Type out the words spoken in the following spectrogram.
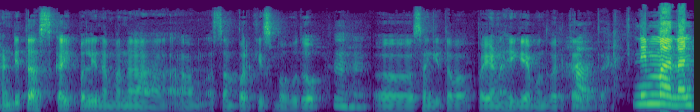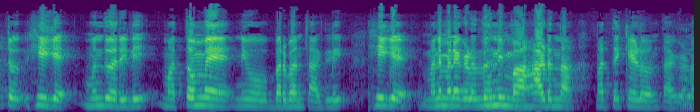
ಖಂಡಿತ ಸ್ಕೈಪ್ ಅಲ್ಲಿ ನಮ್ಮನ್ನ ಸಂಪರ್ಕಿಸಬಹುದು. ಸಂಗೀತ ಪಯಣ ಹೀಗೆ ಮುಂದುವರಿತಾ ಇರುತ್ತೆ. ನಿಮ್ಮ ನಂಟು ಹೀಗೆ ಮುಂದುವರಿಲಿ ಮತ್ತೊಮ್ಮೆ ನೀವು ಬರುವಂತಾಗ್ಲಿ ಹೀಗೆ ಮನೆ ಮನೆಗಳಲ್ಲೂ ನಿಮ್ಮ ಹಾಡನ್ನ ಮತ್ತೆ ಕೇಳುವಂತಾಗೋಣ.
